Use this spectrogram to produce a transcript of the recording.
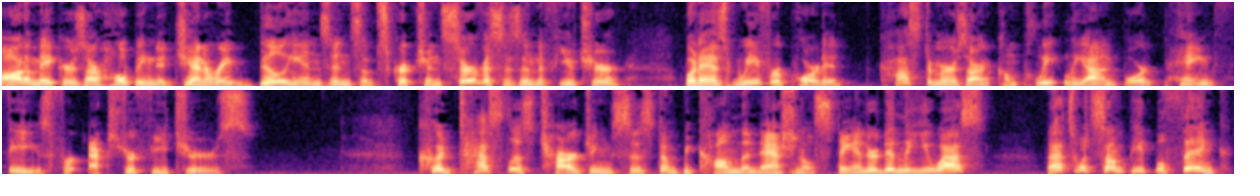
Automakers are hoping to generate billions in subscription services in the future, but as we've reported, customers aren't completely on board paying fees for extra features. Could Tesla's charging system become the national standard in the US? That's what some people think.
